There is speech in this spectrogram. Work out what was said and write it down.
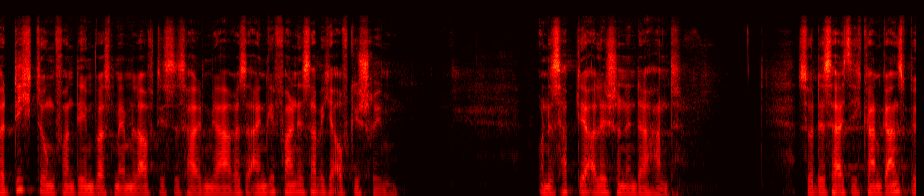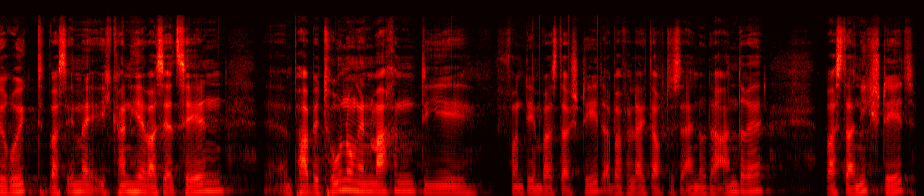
Verdichtung von dem, was mir im Laufe dieses halben Jahres eingefallen ist, habe ich aufgeschrieben. Und das habt ihr alle schon in der Hand. So, das heißt, ich kann ganz beruhigt, was immer, ich kann hier was erzählen, ein paar Betonungen machen, die von dem, was da steht, aber vielleicht auch das eine oder andere, was da nicht steht.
